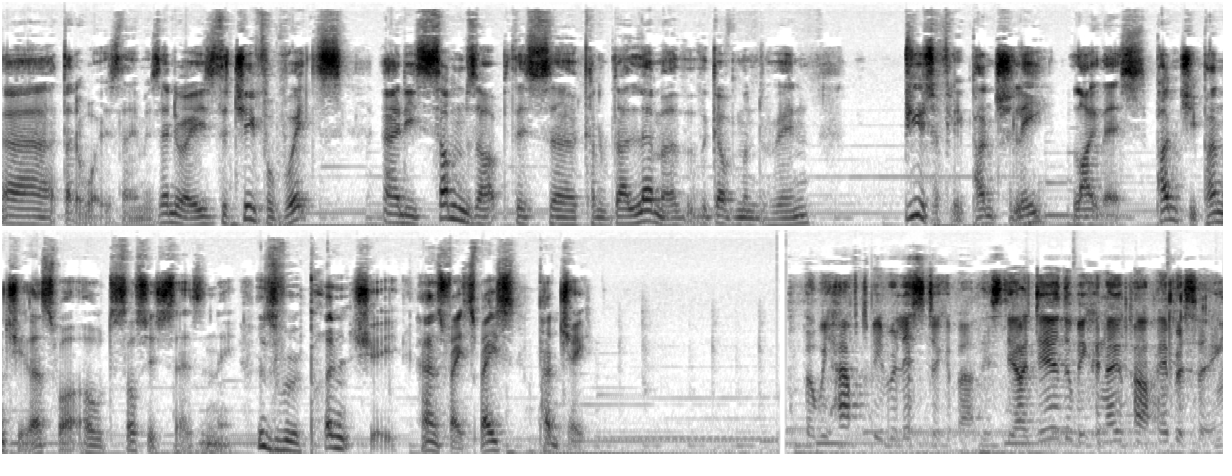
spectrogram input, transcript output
Uh, I don't know what his name is. Anyway, he's the chief of wits, and he sums up this uh, kind of dilemma that the government are in beautifully punchily, like this. Punchy, punchy, that's what old sausage says, isn't he? It's very punchy. Hands, face, space, punchy. But we have to be realistic about this. The idea that we can open up everything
